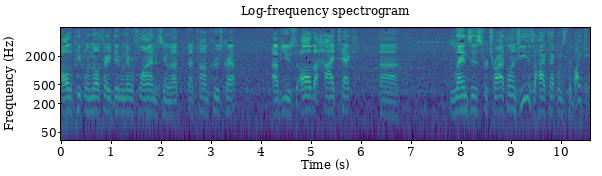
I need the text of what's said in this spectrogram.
All the people in the military did when they were flying is you know that, that Tom Cruise crap. I've used all the high tech uh, lenses for triathlons. You use the high tech ones for biking.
